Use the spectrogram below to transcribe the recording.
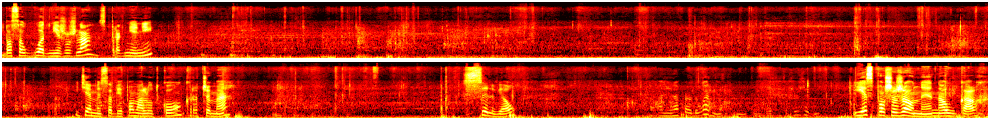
bo są głodnie żużla, spragnieni. Idziemy sobie pomalutku, kroczymy z Sylwią. Ale naprawdę ładnie. Jest poszerzony na łukach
